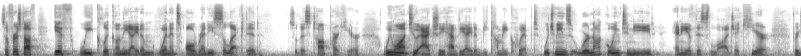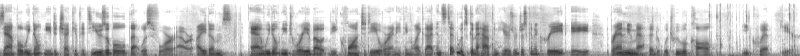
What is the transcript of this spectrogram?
So first off, if we click on the item when it's already selected, so this top part here, we want to actually have the item become equipped, which means we're not going to need any of this logic here. For example, we don't need to check if it's usable, that was for our items, and we don't need to worry about the quantity or anything like that. Instead, what's gonna happen here is we're just gonna create a brand new method, which we will call equip gear.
